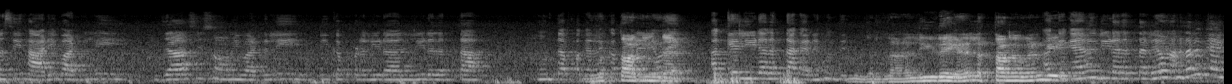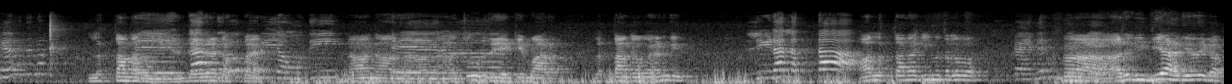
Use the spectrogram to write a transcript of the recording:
ਅਸੀਂ ਹਾੜੀ ਵੱਢ ਲਈ ਜਾਂ ਅਸੀਂ ਸੌਣੀ ਵੱਢ ਲਈ ਵੀ ਕੱਪੜਾ ਲੀੜਾ ਲੀੜਾ ਲੱਤਾ। ਹੁਣ ਤਾਂ ਆਪਾਂ ਕਹਿੰਦੇ ਲੱਤਾ ਕੱਪੜੇ ਕੀ ਹੁੰਦਾ ਲਿਆਉਣੇ ਅੱਗੇ ਲੀੜਾ ਲੱਤਾ ਕਹਿੰਦੇ ਹੁੰਦੇ। ਗੱਲਾਂ ਲੀੜੇ ਕਹਿੰਦੇ ਲੱਤਾਂ ਨੂੰ ਅੱਗੇ ਕਹਿੰਦੇ ਲੀੜਾ ਲੱਤਾ ਲਿਆਉਣਾ ਹਨਾ ਵੀ ਮੈਂ ਕਹਿੰਦੇ ਨਾ। ਲੱਤਾਂ ਦਾ ਬੋਲੀ ਜਾਂਦੇ ਇਹਦਾ ਗੱਪ ਹੈ। ਕੁੜੀ ਆਉਂਦੀ ਨਾ ਨਾ ਨਾ ਝੂਠ ਦੇ ਕੇ ਮਾਰ। ਲੱਤਾਂ ਕਿਉਂ ਕਹਿਣਗੇ? ਲੀੜਾ ਲੱਤਾ। ਆ ਲੱਤਾਂ ਦਾ ਕੀ ਮਤਲਬ? ਕਹਿੰਦੇ ਹੁੰਦੇ ਹਾਂ ਅਰੇ ਬੀਬੀਆਂ ਹਦੀਆਂ ਦੇਖਾ।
